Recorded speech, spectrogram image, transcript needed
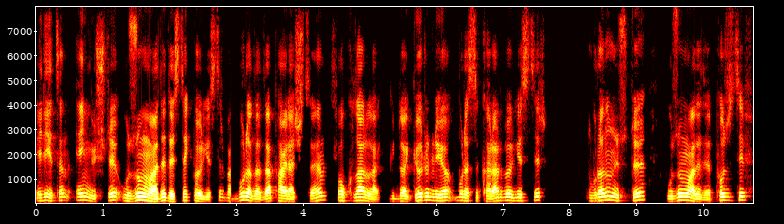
Elliot'ın en güçlü uzun vade destek bölgesidir. Burada da paylaştığım oklarla da görülüyor. Burası karar bölgesidir. Buranın üstü uzun vadede pozitif,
